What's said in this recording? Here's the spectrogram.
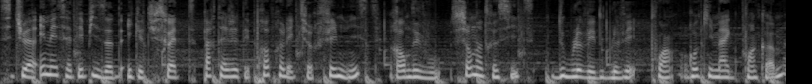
Si tu as aimé cet épisode et que tu souhaites partager tes propres lectures féministes, rendez-vous sur notre site www.rockymag.com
